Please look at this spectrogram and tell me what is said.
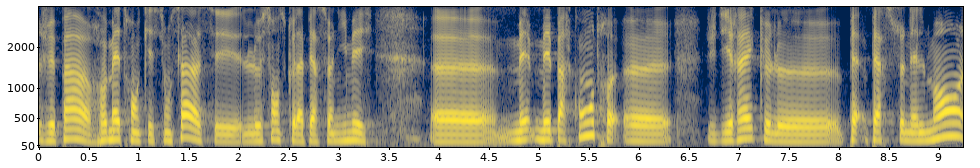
vais, pas remettre en question ça, c'est le sens que la personne y met. Euh, mais, par contre, euh, je dirais que le, per- personnellement,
